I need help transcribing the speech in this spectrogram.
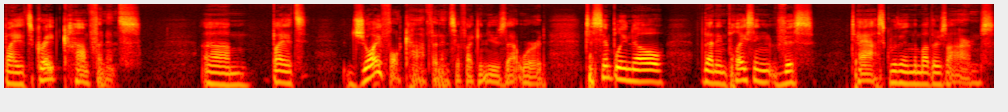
by its great confidence, um, by its joyful confidence, if I can use that word, to simply know that in placing this task within the mother's arms,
